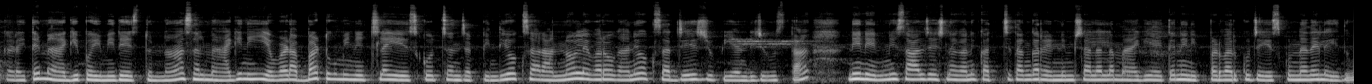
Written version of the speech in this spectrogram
ఇక్కడైతే మ్యాగీ పొయ్యి మీద వేస్తున్నా. అసలు మ్యాగీని ఎవడబ్బా టూ మినిట్స్లో వేసుకోవచ్చు అని చెప్పింది. ఒకసారి అన్నోళ్ళు ఎవరో కానీ ఒకసారి చేసి చూపియండి చూస్తా. నేను ఎన్నిసార్లు చేసినా కానీ ఖచ్చితంగా రెండు నిమిషాలలో మ్యాగీ అయితే నేను ఇప్పటి వరకు చేసుకున్నదే లేదు.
